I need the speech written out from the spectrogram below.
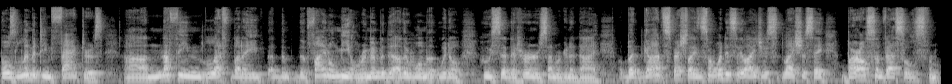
those limiting factors uh, nothing left but a the, the final meal. Remember the other woman, widow, who said that her and her son were going to die. But God specializes. So what does Elijah, Elisha say? Borrow some vessels from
